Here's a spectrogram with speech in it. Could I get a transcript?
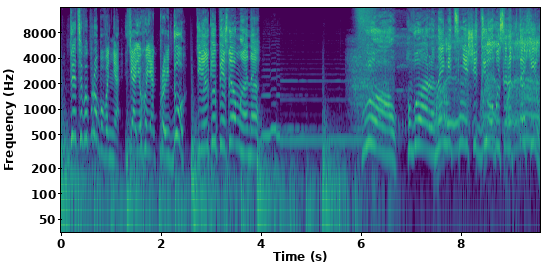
Де це випробування? Я його як пройду. Тільки після мене. Вау! Вара найміцніші дзьоби серед птахів.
